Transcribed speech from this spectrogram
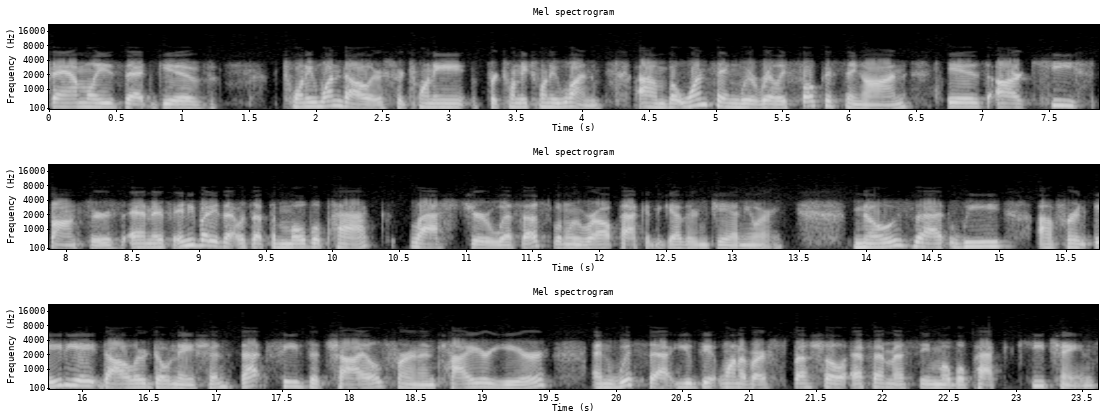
families that give $21 for 20 for 2021. Um, but one thing we're really focusing on is our key sponsors. And if anybody that was at the mobile pack last year with us when we were all packing together in January knows that we uh, for an $88 donation that feeds a child for an entire year. And with that, you get one of our special FMSC mobile pack keychains.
